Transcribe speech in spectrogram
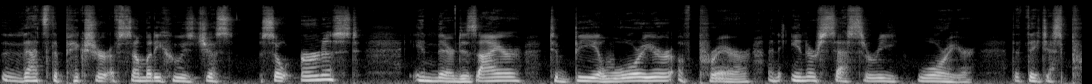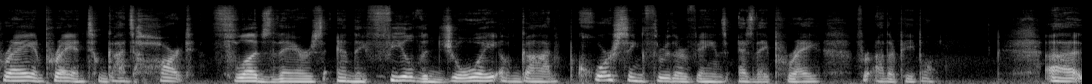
that's the picture of somebody who is just so earnest in their desire to be a warrior of prayer, an intercessory warrior, that they just pray and pray until God's heart floods theirs and they feel the joy of God coursing through their veins as they pray for other people. Uh,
